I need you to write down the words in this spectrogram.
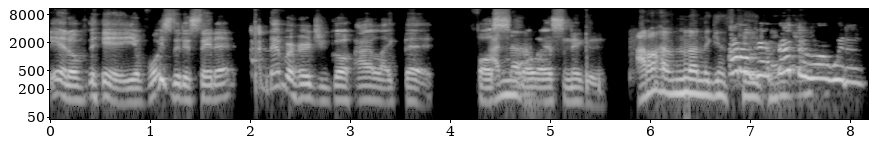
Yeah, the, yeah, your voice didn't say that. I never heard you go high like that. Falsetto ass nigga. I don't have nothing against I don't Cade got nothing wrong with him.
